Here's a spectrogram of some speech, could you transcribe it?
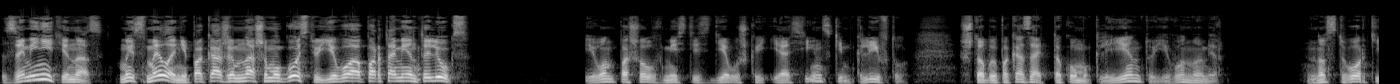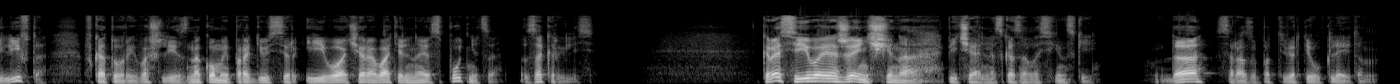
«Замените нас. Мы с Мелани покажем нашему гостю его апартаменты люкс». И он пошел вместе с девушкой и Осинским к лифту, чтобы показать такому клиенту его номер. Но створки лифта, в который вошли знакомый продюсер и его очаровательная спутница, закрылись. «Красивая женщина», – печально сказал Осинский. «Да», – сразу подтвердил Клейтон.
